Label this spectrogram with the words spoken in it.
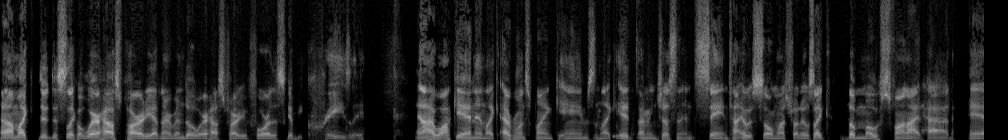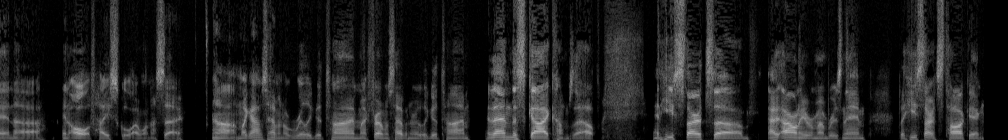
And I'm like, dude, this is like a warehouse party. I've never been to a warehouse party before. This is going to be crazy. And I walk in, and like everyone's playing games, and like it, I mean, just an insane time. It was so much fun. It was like the most fun I'd had in, uh, in all of high school, I want to say. Um, like, I was having a really good time. My friend was having a really good time. And then this guy comes out and he starts um I, I don't even remember his name but he starts talking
